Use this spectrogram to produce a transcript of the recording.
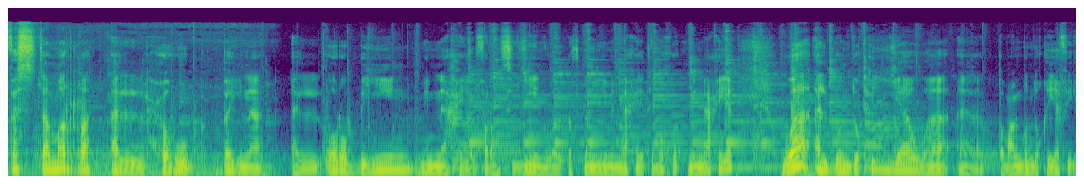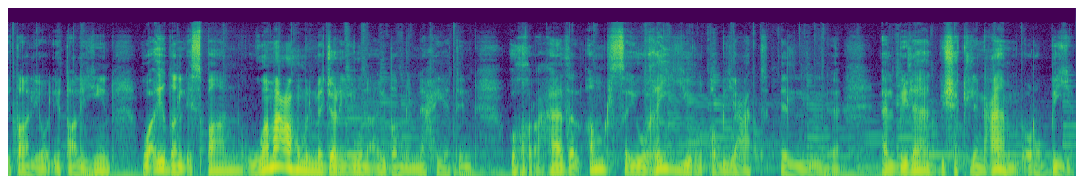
فاستمرت الحروب بين الأوروبيين من ناحية الفرنسيين والعثمانيين من ناحية أخرى من ناحية والبندقية وطبعا البندقية في إيطاليا والإيطاليين وأيضا الإسبان ومعهم المجريون أيضا من ناحية أخرى. هذا الأمر سيغير طبيعة البلاد بشكل عام الأوروبية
